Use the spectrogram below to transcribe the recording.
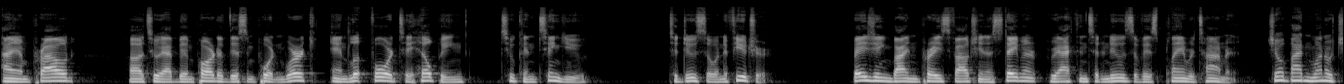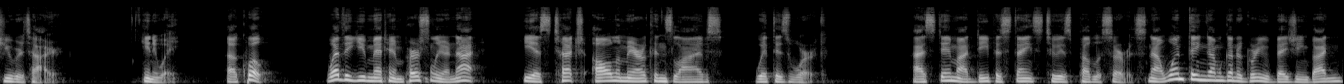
I am proud uh, to have been part of this important work and look forward to helping to continue to do so in the future. Beijing Biden praised Fauci in a statement reacting to the news of his planned retirement. Joe Biden, why don't you retire? Anyway, uh, quote, whether you met him personally or not, he has touched all Americans' lives with his work. I extend my deepest thanks to his public service. Now, one thing I'm going to agree with Beijing Biden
